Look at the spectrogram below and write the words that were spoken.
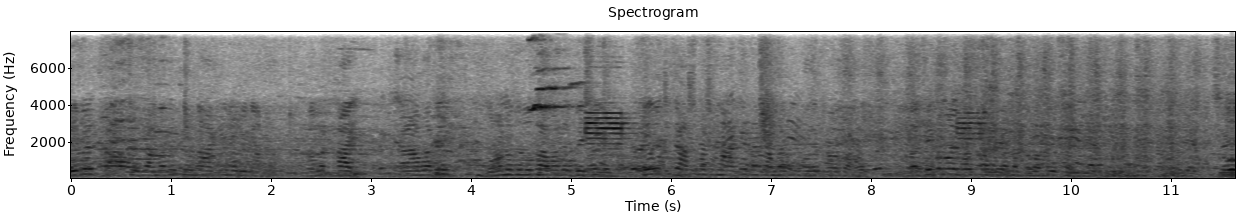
লেভেল আছে যে আমাদের কেউ না খেয়ে না। আমরা। খাই কারণ আমাদের মহানুভূমতা আমাদের বেশি কেউ যদি আশেপাশে না খেয়ে থাকে, আমরা কিন্তু আমাদের খাওয়া বা যে কোনো আমরা খাবার পৌঁছাই তো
